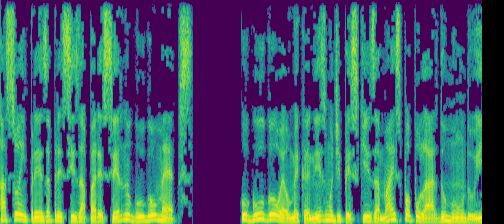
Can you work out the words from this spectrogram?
a sua empresa precisa aparecer no Google Maps. O Google é o mecanismo de pesquisa mais popular do mundo e,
